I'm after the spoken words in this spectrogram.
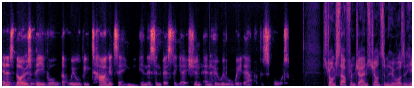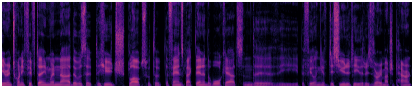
And it's those people that we will be targeting in this investigation and who we will weed out of the sport. Strong stuff from James Johnson, who wasn't here in 2015 when uh, there was the, the huge blow-ups with the, the fans back then and the walkouts and the, the, the feeling of disunity that is very much apparent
